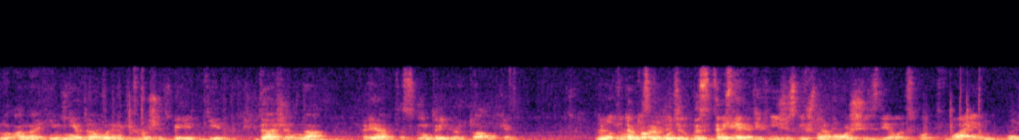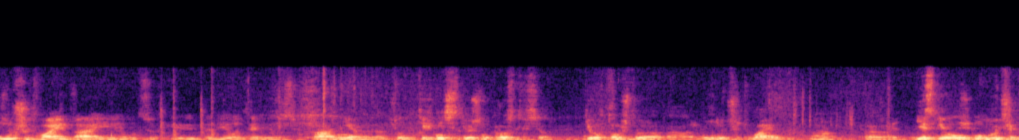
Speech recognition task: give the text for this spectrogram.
но она им недовольна и хочет перейти даже на Reactus внутри виртуалки, Ну, вот который будет быстрее. Технически что Да. проще сделать? Вот Вайн, улучшить Вайн, да, или вот все-таки это делать А, нет, тут технически очень просто все. Дело в том, что а, улучшить Ага. а, если его улучшить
